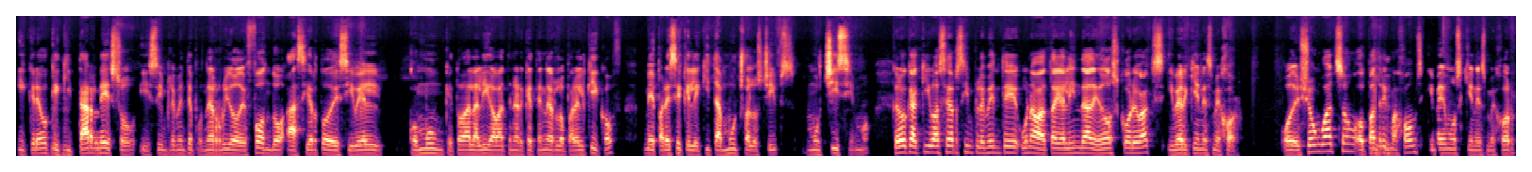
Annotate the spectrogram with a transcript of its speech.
y creo que Ujú. quitarle eso y simplemente poner ruido de fondo a cierto decibel común que toda la liga va a tener que tenerlo para el kickoff, me parece que le quita mucho a los Chiefs, muchísimo. Creo que aquí va a ser simplemente una batalla linda de dos corebacks y ver quién es mejor o de Sean Watson o Patrick. Mahomes y vemos quién es mejor.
